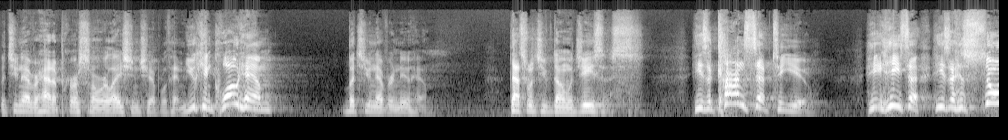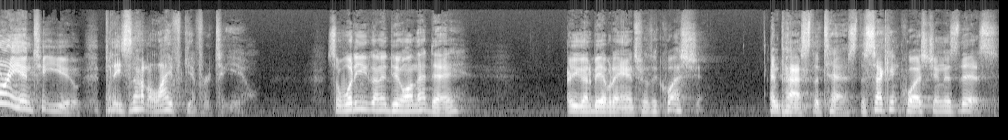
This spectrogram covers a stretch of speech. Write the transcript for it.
but you never had a personal relationship with him. You can quote him, but you never knew him. That's what you've done with Jesus. He's a concept to you. He, he's, a, he's a historian to you, but he's not a life giver to you. So, what are you going to do on that day? Are you going to be able to answer the question and pass the test? The second question is this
